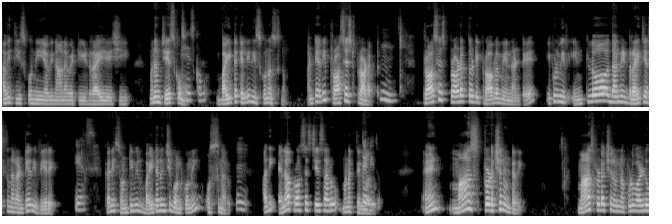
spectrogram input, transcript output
అవి తీసుకొని అవి నానబెట్టి డ్రై చేసి మనం చేసుకోము. బయటకు వెళ్ళి తీసుకొని వస్తున్నాం. అంటే అది ప్రాసెస్డ్ ప్రోడక్ట్. ప్రాసెస్డ్ ప్రోడక్ట్ తోటి ప్రాబ్లం ఏంటంటే ఇప్పుడు మీరు ఇంట్లో దాన్ని డ్రై చేస్తున్నారంటే అది వేరే. కానీ సొంటి మీరు బయట నుంచి కొనుక్కొని వస్తున్నారు. అది ఎలా ప్రాసెస్ చేశారు? మనకు తెలియదు అండ్ మాస్ ప్రొడక్షన్ ఉంటుంది. మాస్ ప్రొడక్షన్ ఉన్నప్పుడు వాళ్ళు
